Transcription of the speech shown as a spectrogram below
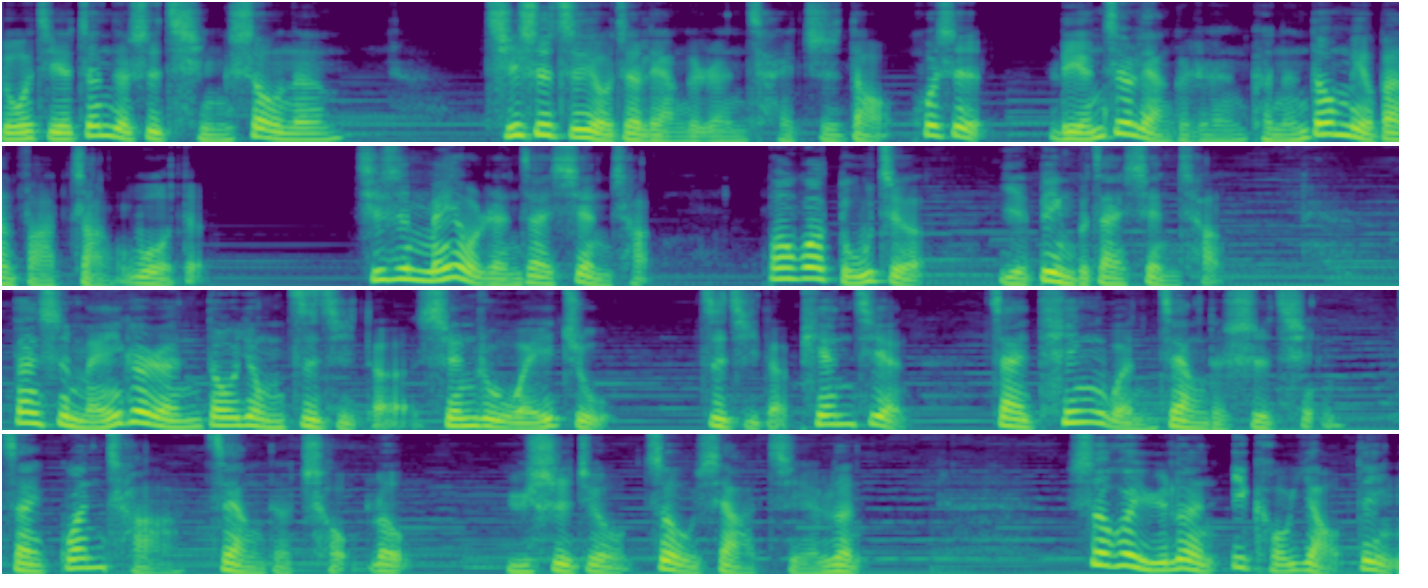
罗杰真的是禽兽呢？其实只有这两个人才知道，或是连这两个人可能都没有办法掌握的。其实没有人在现场，包括读者也并不在现场。但是每一个人都用自己的先入为主、自己的偏见，在听闻这样的事情，在观察这样的丑陋。于是就奏下结论，社会舆论一口咬定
